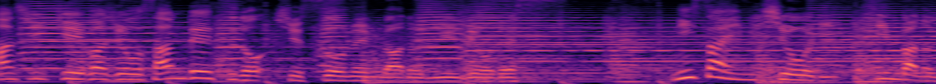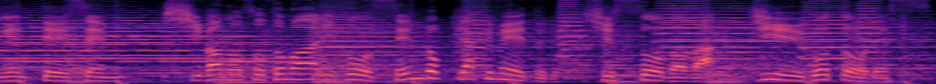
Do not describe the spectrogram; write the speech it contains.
阪神競馬場3レースの出走メンバーの入場です。2歳未勝利牝馬の限定戦芝の外回りコース 1600m 出走馬は15頭です。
